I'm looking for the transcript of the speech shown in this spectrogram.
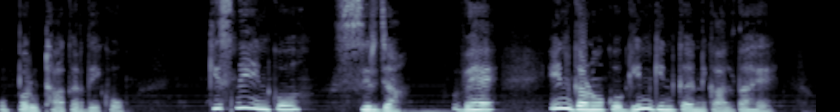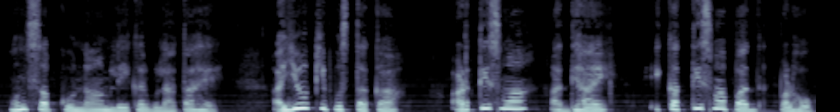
ऊपर उठाकर देखो। किसने इनको सिरजा वह इन गणों को गिन गिन कर निकालता है। उन सबको नाम लेकर बुलाता है। अयुब की पुस्तक का अड़तीसवां अध्याय, इकतीसवां पद पढ़ो।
